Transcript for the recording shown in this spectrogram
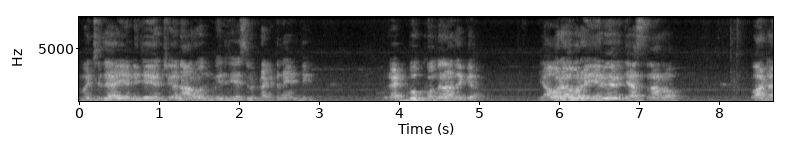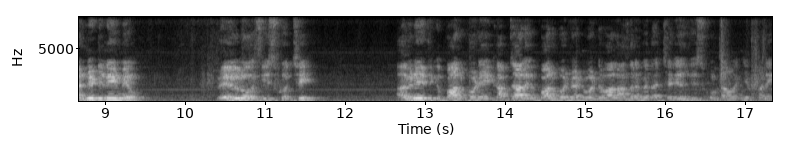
మంచిదే అవన్నీ చేయొచ్చు కానీ ఆ రోజు మీరు చేసిన ప్రకటన ఏంటి? రెడ్ బుక్ ఉంది నా దగ్గర. ఎవరెవరు ఏమేమి చేస్తున్నారో వాటన్నిటినీ మేము వెలుగులో తీసుకొచ్చి అవినీతికి పాల్పడి కబ్జాలకు పాల్పడినటువంటి వాళ్ళందరి మీద చర్యలు తీసుకుంటామని చెప్పని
